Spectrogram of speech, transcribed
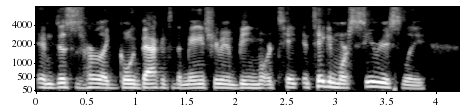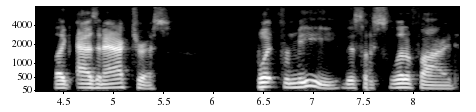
and this is her like going back into the mainstream and being more taken taken more seriously, like as an actress. But for me, this like solidified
